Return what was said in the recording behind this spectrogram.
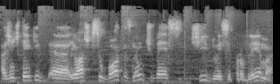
a gente tem que. Uh, eu acho que se o Bottas não tivesse tido esse problema,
